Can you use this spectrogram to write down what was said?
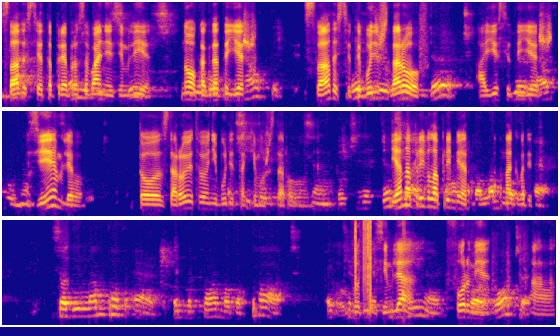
Сладости — это преобразование земли, но когда ты ешь сладости, ты будешь здоров. А если ты ешь землю, то здоровье твое не будет таким уж здоровым. И она привела пример. Она говорит, вот земля в форме а,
